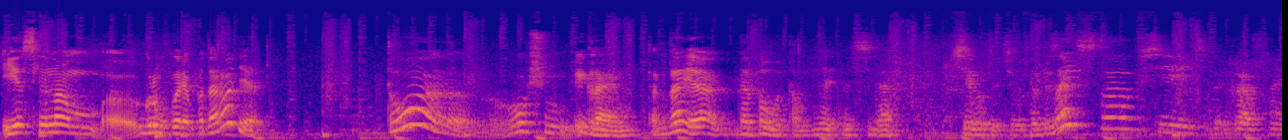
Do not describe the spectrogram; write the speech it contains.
Если нам, э, грубо говоря, по дороге, то, в общем, играем. Тогда я готова там взять на себя все вот эти вот обязательства, все эти прекрасные,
